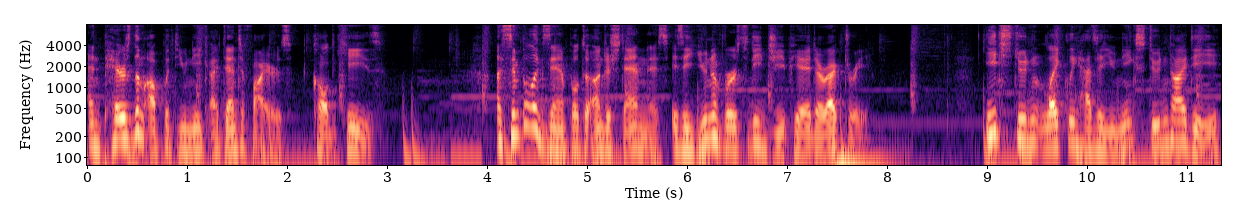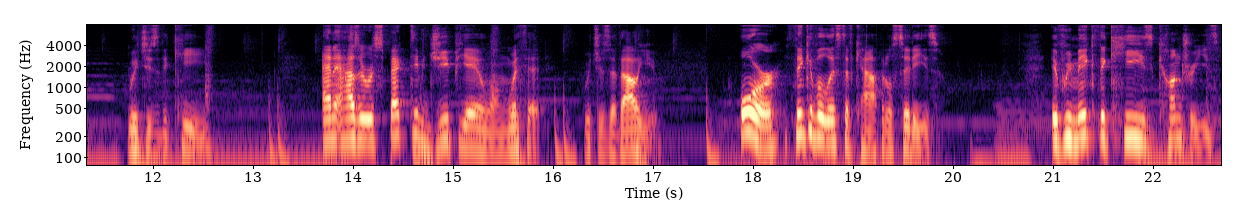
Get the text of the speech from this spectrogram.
and pairs them up with unique identifiers, called keys. A simple example to understand this is a university GPA directory. Each student likely has a unique student ID, which is the key, and it has a respective GPA along with it, which is a value. Or think of a list of capital cities. If we make the keys countries,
